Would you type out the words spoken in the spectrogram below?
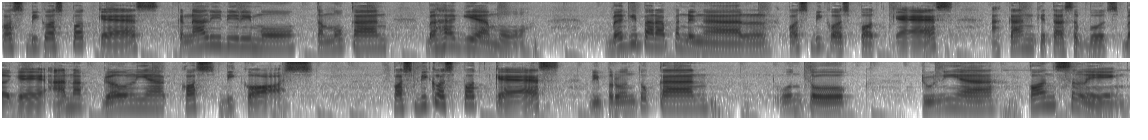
Kos Bikos Podcast, kenali dirimu, temukan bahagiamu. Bagi para pendengar Kos Bikos Podcast, akan kita sebut sebagai anak gaulnya Kosbikos. Kosbikos Podcast diperuntukkan untuk dunia konseling.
